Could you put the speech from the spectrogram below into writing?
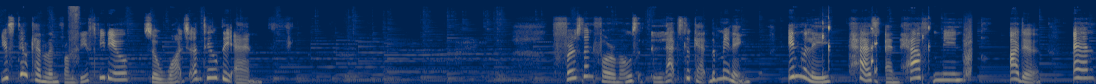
you still can learn from this video. So watch until the end. First and foremost, let's look at the meaning. In Malay, has and have mean other, and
